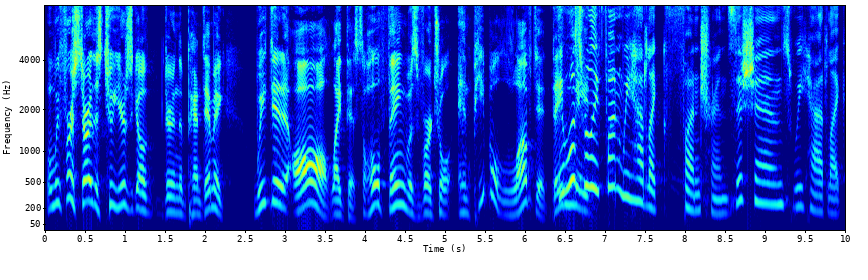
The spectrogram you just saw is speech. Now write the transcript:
when we first started this two years ago during the pandemic, we did it all like this. The whole thing was virtual, and people loved it. They it was made- really fun. We had like fun transitions. We had like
